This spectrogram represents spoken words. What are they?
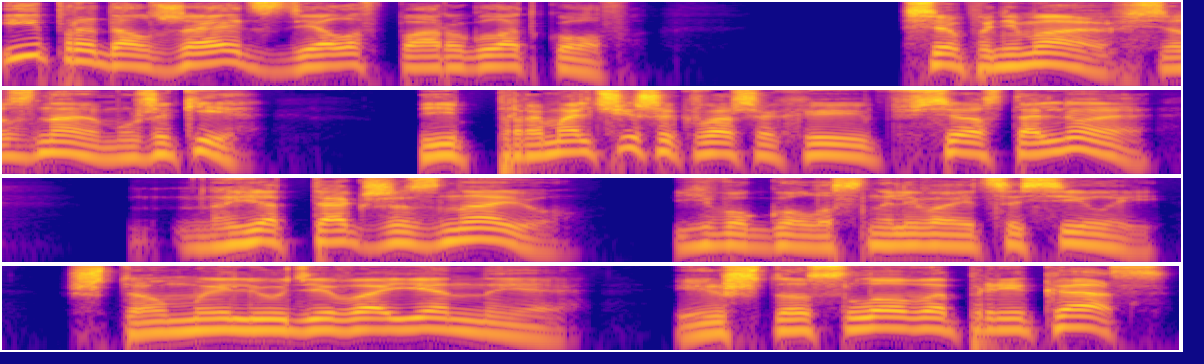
и продолжает, сделав пару глотков. «Все понимаю, все знаю, мужики. И про мальчишек ваших, и все остальное. Но я также знаю...» Его голос наливается силой что мы люди военные, и что слово «приказ»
